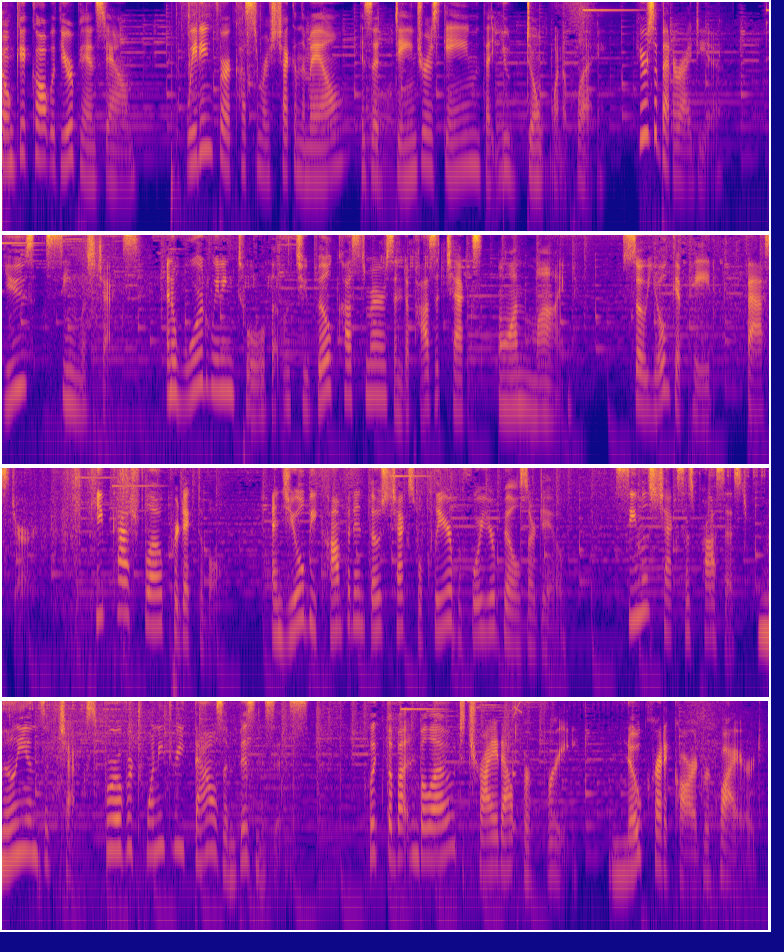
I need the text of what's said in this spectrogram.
don't get caught with your pants down. Waiting for a customer's check in the mail is a oh. dangerous game that you don't want to play. Here's a better idea use SeamlessChex, an award winning tool that lets you bill customers and deposit checks online. So you'll get paid faster. Keep cash flow predictable, and you'll be confident those checks will clear before your bills are due. SeamlessChex has processed millions of checks for over 23,000 businesses. Click the button below to try it out for free. No credit card required.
